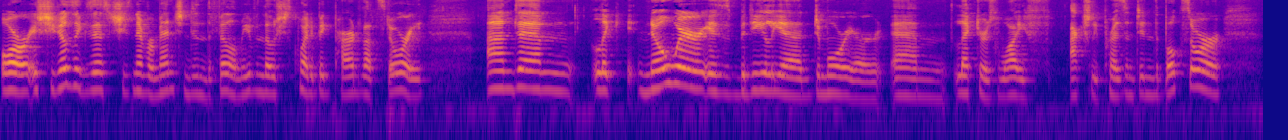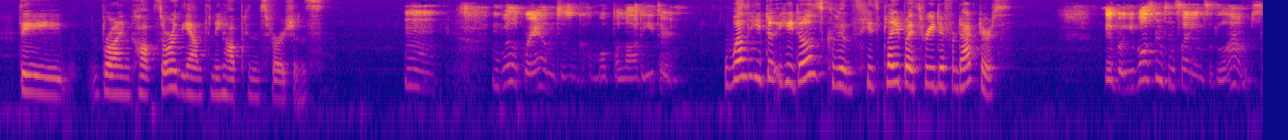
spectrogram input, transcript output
Or if she does exist, she's never mentioned in the film, even though she's quite a big part of that story. And um, like nowhere is Bedelia du Maurier, um, Lecter's wife, actually present in the books or the Brian Cox or the Anthony Hopkins versions. Hmm. Will Graham doesn't come up a lot either. Well, he do, he does because he's played by three different actors. Yeah, but he wasn't in Silence of the Lambs.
